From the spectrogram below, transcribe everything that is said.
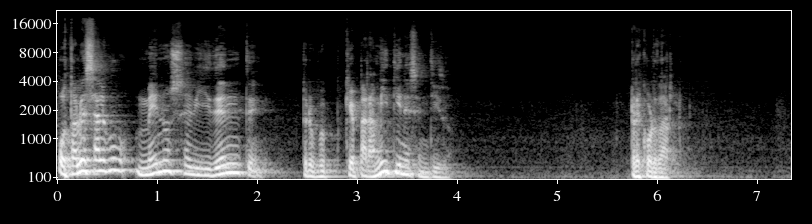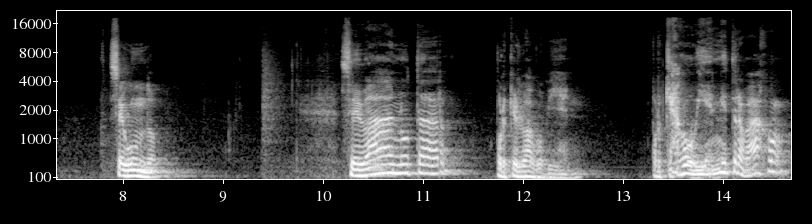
o tal vez algo menos evidente, pero que para mí tiene sentido. Recordarlo. Segundo, se va a notar porque lo hago bien, porque hago bien mi trabajo.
